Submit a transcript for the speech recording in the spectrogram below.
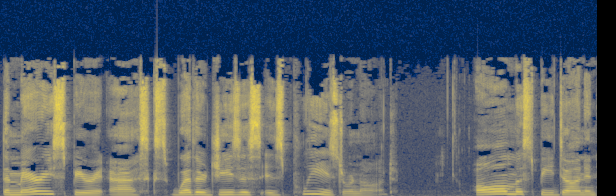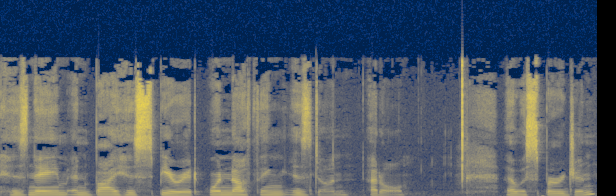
The Mary Spirit asks whether Jesus is pleased or not. All must be done in His name and by His Spirit, or nothing is done at all. That was Spurgeon.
